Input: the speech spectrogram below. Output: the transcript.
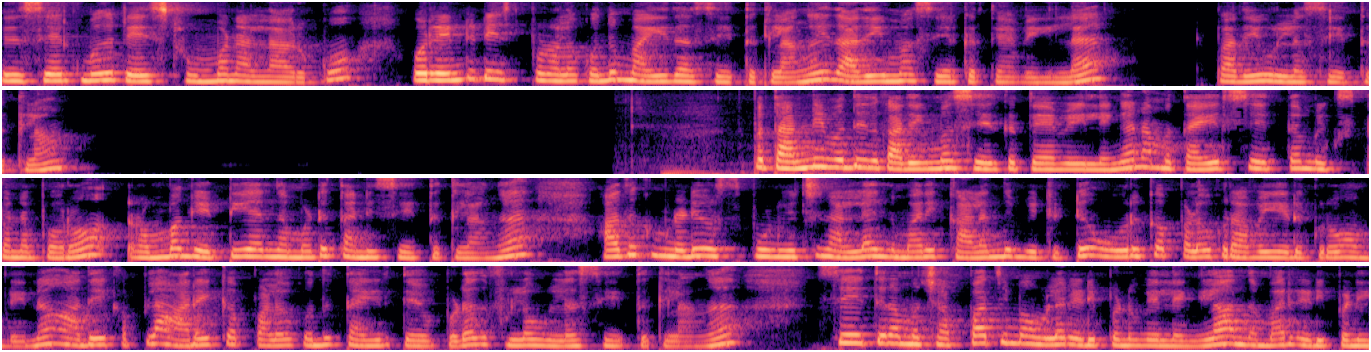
இது சேர்க்கும்போது டேஸ்ட் ரொம்ப நல்லாயிருக்கும் ஒரு ரெண்டு டீஸ்பூன் அளவுக்கு வந்து மைதா சேர்த்துக்கலாங்க. இது அதிகமாக சேர்க்க தேவையில்லை. இப்போ அதையும் உள்ளே சேர்த்துக்கலாம். இப்போ தண்ணி வந்து இதுக்கு அதிகமாக சேர்க்க தேவையில்லைங்க. நம்ம தயிர் சேர்த்து மிக்ஸ் பண்ண போகிறோம் ரொம்ப கெட்டியாக இருந்தால் மட்டும் தண்ணி சேர்த்துக்கலாங்க. அதுக்கு முன்னாடி ஒரு ஸ்பூன் வச்சு நல்லா இந்த மாதிரி கலந்து விட்டுட்டு ஒரு கப் அளவுக்கு ரவை எடுக்கிறோம் அப்படின்னா அதே கப்பில் அரை கப் அளவுக்கு வந்து தயிர் தேவைப்படும். அது ஃபுல்லாக உள்ளே சேர்த்துக்கலாங்க. சேர்த்து நம்ம சப்பாத்தி மாவுலாம் ரெடி பண்ணுவோம் இல்லைங்களா? அந்த மாதிரி ரெடி பண்ணி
